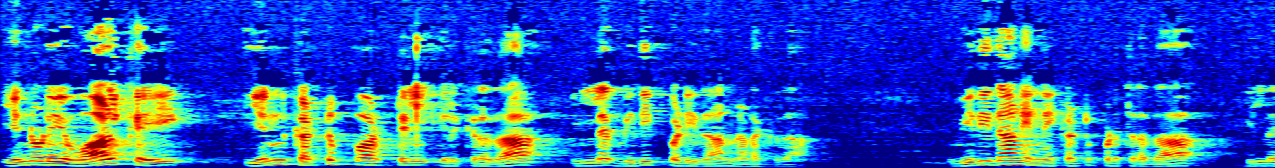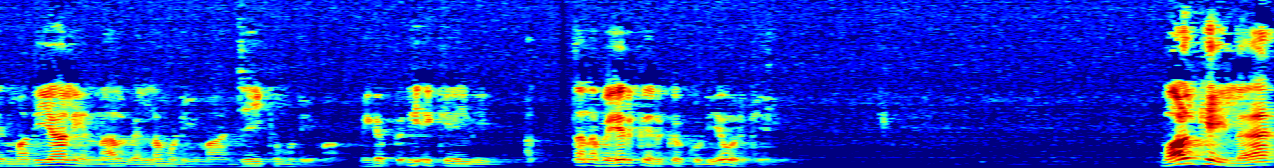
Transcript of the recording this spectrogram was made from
என்னுடைய வாழ்க்கை என் கட்டுப்பாட்டில் இருக்கிறதா? இல்லை விதிப்படி தான் நடக்குதா? விதிதான் என்னை கட்டுப்படுத்துறதா? இல்லை மதியால் என்னால் வெல்ல முடியுமா? ஜெயிக்க முடியுமா? மிகப்பெரிய கேள்வி. அத்தனை பேருக்கும் இருக்கக்கூடிய ஒரு கேள்வி. வாழ்க்கையில்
